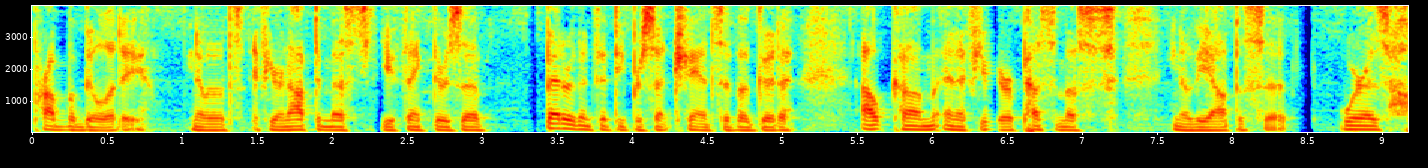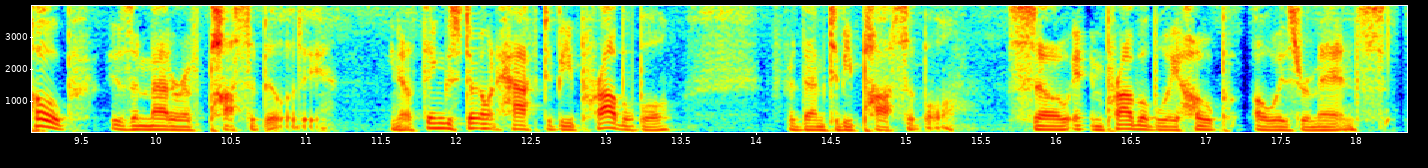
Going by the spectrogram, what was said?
probability." You know, if you're an optimist, you think there's a better than 50% chance of a good outcome, and if you're a pessimist, you know the opposite. Whereas hope is a matter of possibility. You know, things don't have to be probable for them to be possible. So improbably hope always remains.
